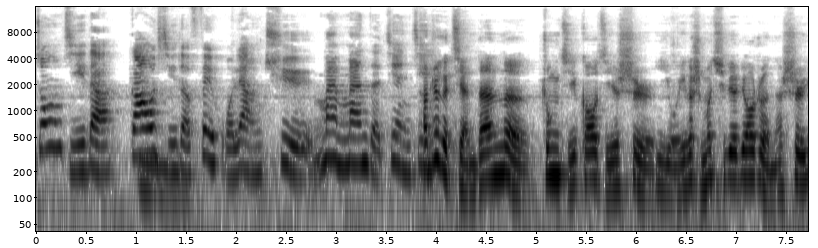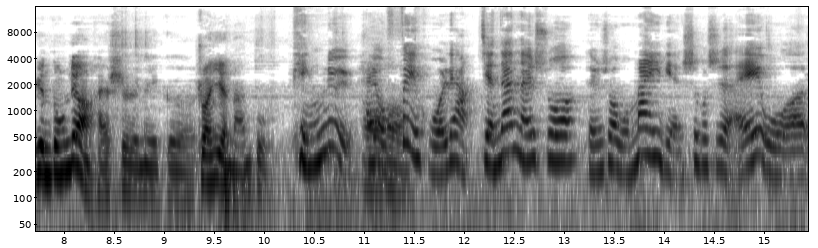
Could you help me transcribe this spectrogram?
中级的、高级的肺活量去慢慢的渐进。它这个简单的中级、高级是有一个什么区别标准呢？是运动量还是那个专业难度？频率还哦有肺活量，简单来说，等于说我慢一点，是不是？哎，我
